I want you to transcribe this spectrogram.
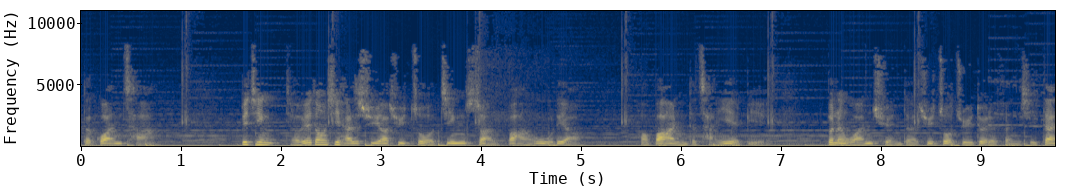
的观察。毕竟有些东西还是需要去做精算，包含物料，好，包含你的产业别，不能完全的去做绝对的分析。但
